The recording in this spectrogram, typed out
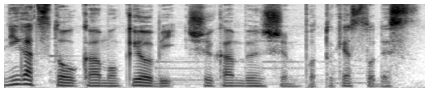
2月10日木曜日、週刊文春ポッドキャストです。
